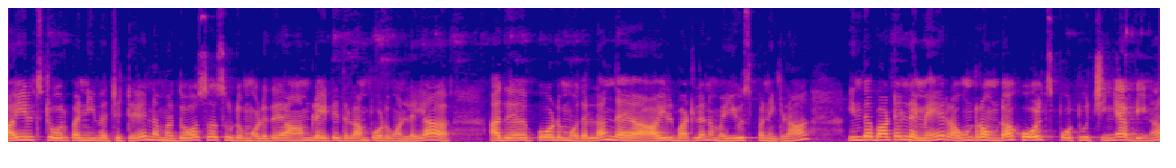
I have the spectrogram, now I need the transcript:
ஆயில் ஸ்டோர் பண்ணி வச்சுட்டு நம்ம தோசை சுடும் பொழுது ஆம்லேட் இதெல்லாம் போடுவோம் இல்லையா? அது போடும் போதெல்லாம் இந்த ஆயில் பாட்டிலை நம்ம யூஸ் பண்ணிக்கலாம். இந்த பாட்டில்லையுமே ரவுண்ட் ரவுண்டாக ஹோல்ஸ் போட்டு வச்சிங்க அப்படின்னா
